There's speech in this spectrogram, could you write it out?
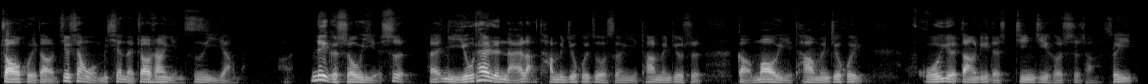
招回到，就像我们现在招商引资一样嘛，啊，那个时候也是，哎，你犹太人来了，他们就会做生意，他们就是搞贸易，他们就会活跃当地的经济和市场，所以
